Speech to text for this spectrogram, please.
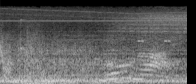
Bullseye.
